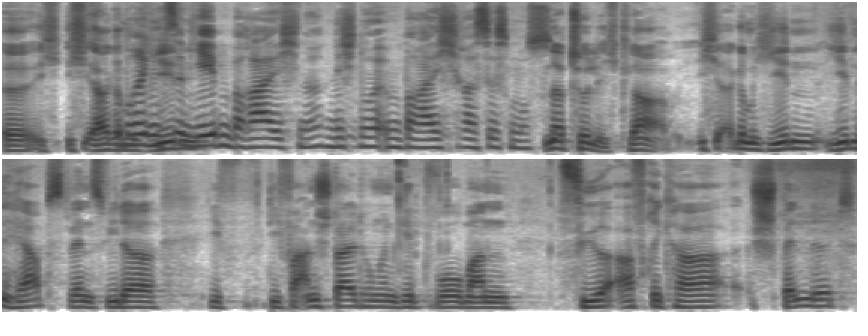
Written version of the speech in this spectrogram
Äh, ich, ich ärgere Übrigens mich jeden, in jedem Bereich, ne? nicht nur im Bereich Rassismus. Natürlich, klar. Ich ärgere mich jeden, jeden Herbst, wenn es wieder die, die Veranstaltungen gibt, wo man für Afrika spendet.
